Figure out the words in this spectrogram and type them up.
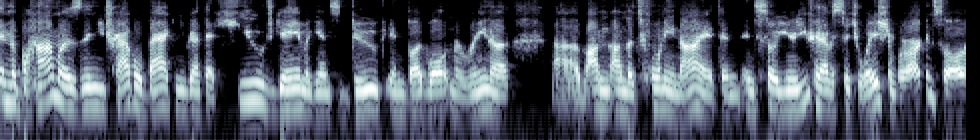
in the Bahamas, and then you travel back and you've got that huge game against Duke in Bud Walton Arena uh, on, on the 29th. And, and so, you know, you could have a situation where Arkansas,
